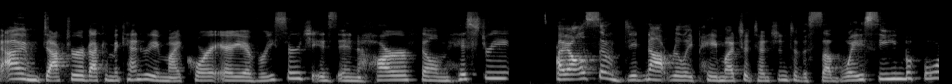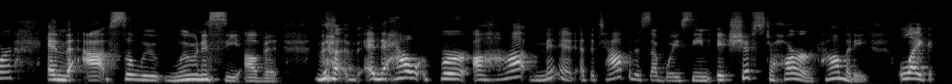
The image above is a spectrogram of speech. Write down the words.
I'm Dr. Rebekah McKendry. My core area of research is in horror film history. I also did not really pay much attention to the subway scene before and the absolute lunacy of it. The, and how, for a hot minute at the top of the subway scene, it shifts to horror comedy. Like,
